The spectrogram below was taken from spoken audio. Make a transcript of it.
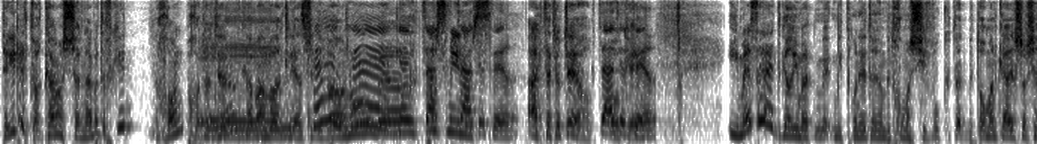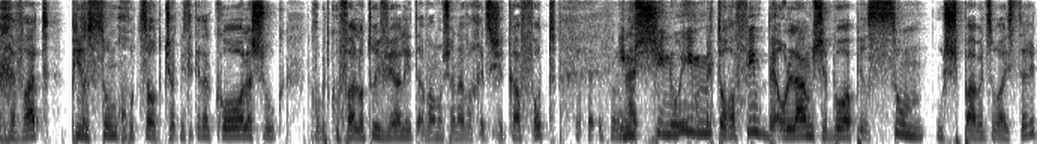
תגידי, את כבר כמה שנה בתפקיד, נכון? פחות או יותר? אה, כמה אמרת לי אז כן, שדיברנו? כן? כן, קצת-. יותר. אה, קצת יותר. קצת אוקיי. יותר. עם איזה אתגרים את מתמודדת היום בתחום השיווק? את בתור מנכ"ל עכשיו של חברת פרסום חוצות, כשאת מסתכלת על כל השוק, אנחנו בתקופה לא טריוויאלית, עברנו שנה וחצי של כאפות, עם שינויים מטורפים בעולם שבו הפרסום הושפע בצורה היסטרית.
